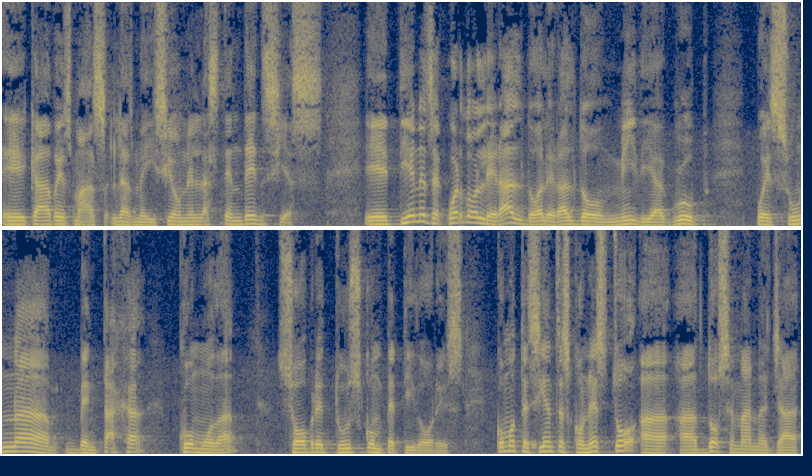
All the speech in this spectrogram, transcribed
eh, cada vez más las mediciones, las tendencias. Eh, tienes, de acuerdo al Heraldo, al Heraldo Media Group, pues una ventaja cómoda sobre tus competidores. ¿Cómo te sientes con esto a, a dos semanas ya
